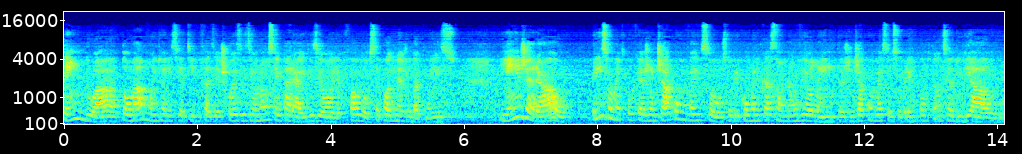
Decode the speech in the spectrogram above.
tendo a tomar muito a iniciativa e fazer as coisas eu não sei parar e dizer, olha, por favor, você pode me ajudar com isso? E em geral, principalmente porque a gente já conversou sobre comunicação não violenta, a gente já conversou sobre a importância do diálogo,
